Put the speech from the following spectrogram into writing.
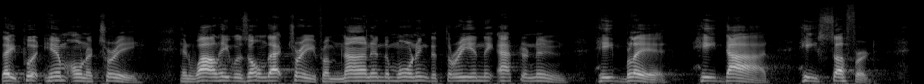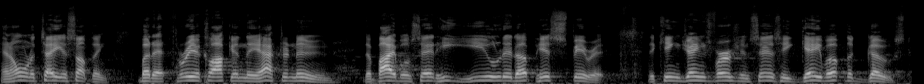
They put him on a tree. And while he was on that tree from 9 in the morning to 3 in the afternoon, he bled, he died, he suffered. And I want to tell you something, but at 3 o'clock in the afternoon, the Bible said he yielded up his spirit. The King James Version says he gave up the ghost.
